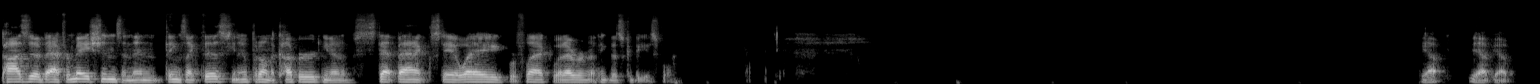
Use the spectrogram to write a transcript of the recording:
positive affirmations, and then things like this, you know, put on the cupboard, you know, step back, stay away, reflect, whatever. I think this could be useful. Yep, yep, yep.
